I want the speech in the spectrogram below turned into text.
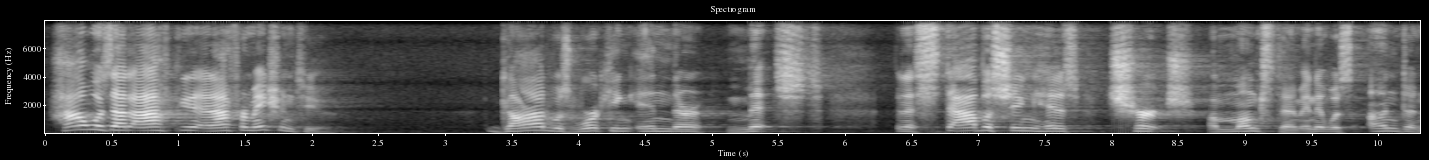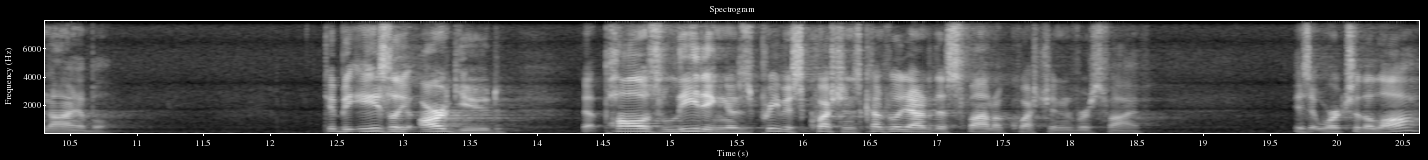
How was that an affirmation to you? God was working in their midst and establishing his church amongst them, and it was undeniable. It could be easily argued that Paul's leading his previous questions comes really down to this final question in verse 5. Is it works of the law,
